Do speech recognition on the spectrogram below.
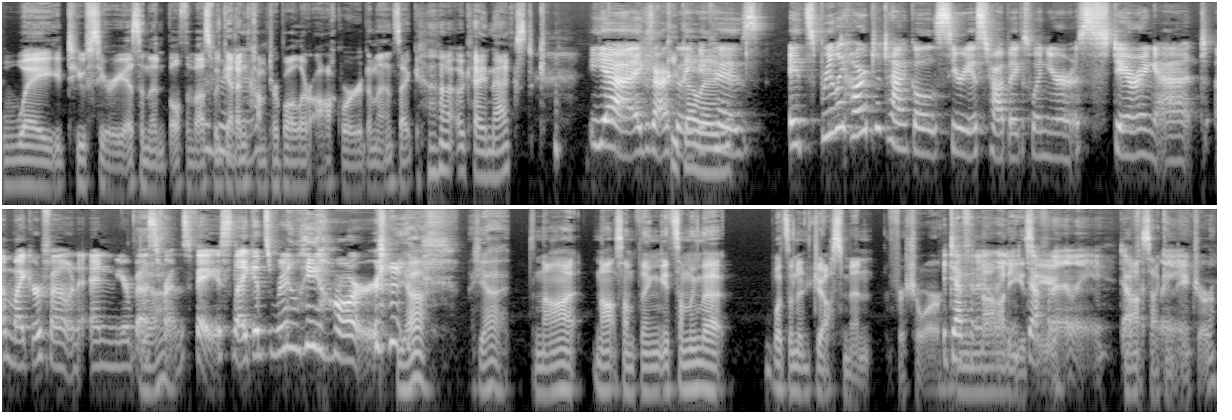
way too serious and then both of us would get Mhm. uncomfortable or awkward and then it's like, okay, next. yeah, exactly. Because it's really hard to tackle serious topics when you're staring at a microphone and your best Yeah. friend's face. Like it's really hard. yeah. Yeah. It's not not something it's something that was an adjustment for sure. Definitely, Not easy. definitely, definitely. Not second nature.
